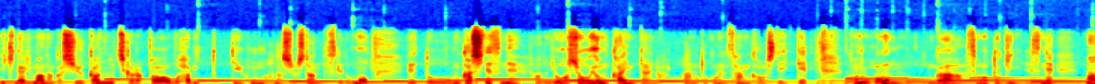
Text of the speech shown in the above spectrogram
いきなりまあなんか習慣の力、パワーオブハビットっていう本の話をしたんですけども、えっと、昔ですね、あの幼少を読む会みたいなあのところに参加をしていて、この本がその時にですね、まあ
